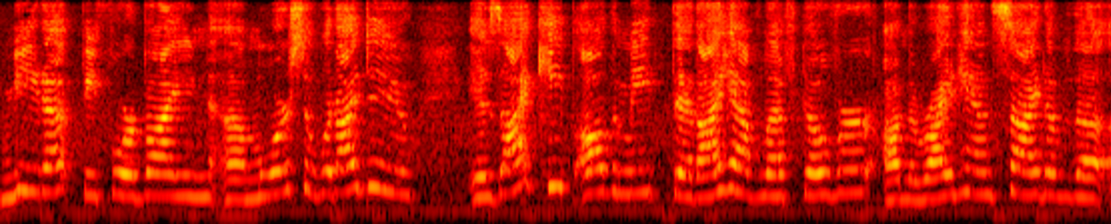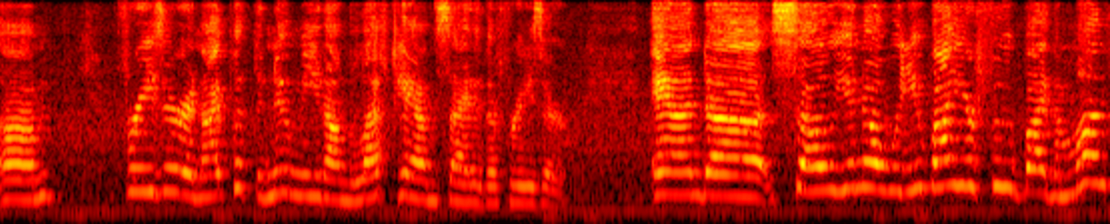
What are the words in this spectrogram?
meat up before buying uh, more. So what I do is I keep all the meat that I have left over on the right hand side of the um, freezer and I put the new meat on the left hand side of the freezer. And uh, so, you know, when you buy your food by the month,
